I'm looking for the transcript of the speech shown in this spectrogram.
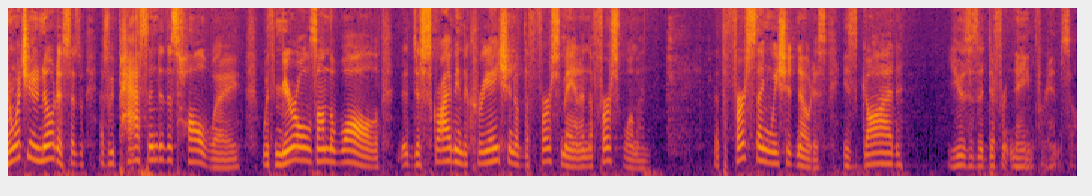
And I want you to notice as, as we pass into this hallway with murals on the wall uh, describing the creation of the first man and the first woman, that the first thing we should notice is God uses a different name for himself.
